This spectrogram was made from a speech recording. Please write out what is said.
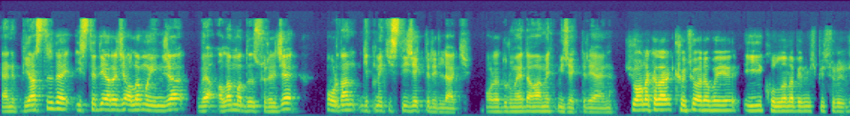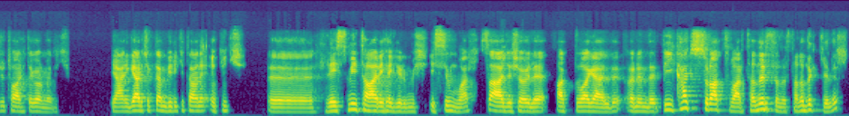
Yani Piastri de istediği aracı alamayınca ve alamadığı sürece oradan gitmek isteyecektir illaki. Orada durmaya devam etmeyecektir yani. Şu ana kadar kötü arabayı iyi kullanabilmiş bir sürücü tarihte görmedik. Yani gerçekten bir iki tane epik e, resmi tarihe girmiş isim var. Sadece şöyle aklıma geldi. Önünde birkaç surat var. Tanırsınız, tanıdık gelir.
